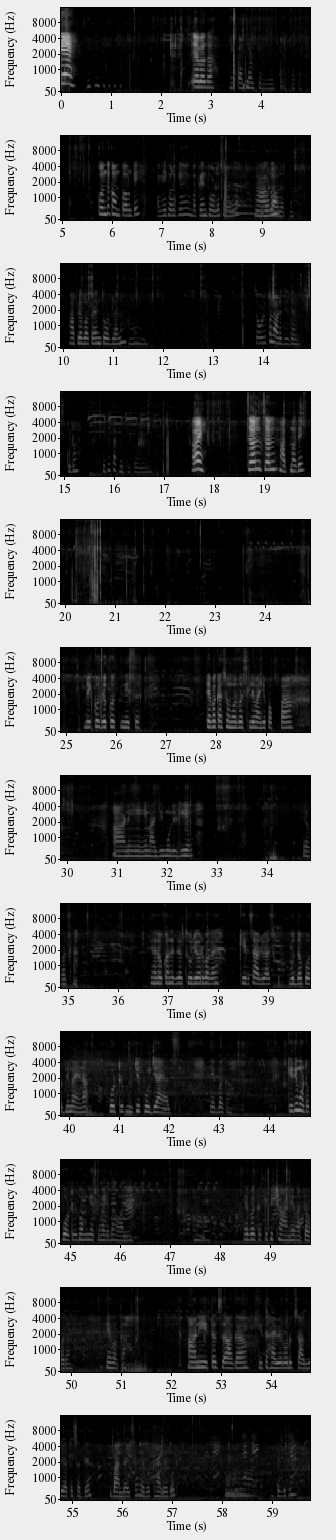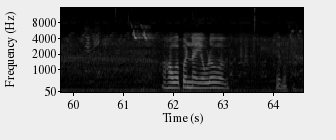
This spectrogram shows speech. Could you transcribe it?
हे बघा. हे कंपाऊंड कोणतं कंपाऊंड आहे? अगे थोडं की बकऱ्याने तोडलं सगळं. हा? लावलं होतं. आपल्या बकऱ्याने तोडलं ना? हम्म. चवळी पण लावली तिथे. कुठं? किती टाकली ती चवळी. होय. चल चल आतमध्ये. देखो देखो निस. ते बघा समोर बसले माझे पप्पा आणि माझी मुलगी. आहे हे बघा. या लोकांना तिथं चुलीवर बघा खीर चालू आहे आज. बुद्ध पौर्णिमा आहे ना. पोल्ट्री पूजा आहे आज. हे बघा. किती मोठं पोल्ट्री फार्म घेतलं माझ्या भावाने. हां. हे बघा किती छान आहे वातावरण. हे बघा. आणि इथं जागा इथं हायवे रोड चालू आहे आता सध्या. बांधायचा हे बघा हायवे रोड बघितलं? हवा पण नाही एवढं हे बघा.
